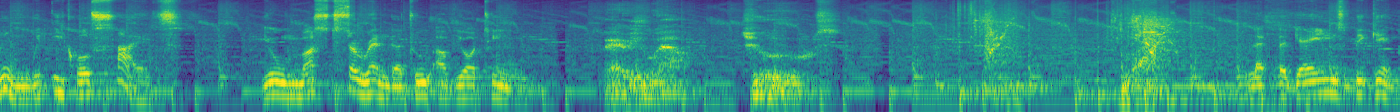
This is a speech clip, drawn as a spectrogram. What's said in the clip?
win with equal sides. You must surrender two of your team. Very well. Choose. Let the games begin.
